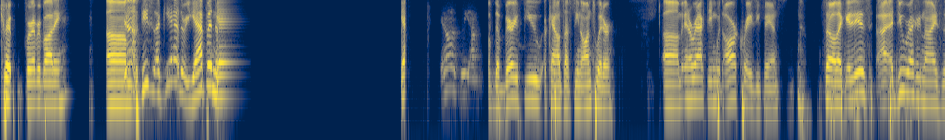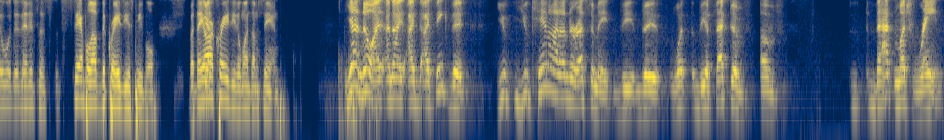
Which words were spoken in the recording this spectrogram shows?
trip for everybody. Um, Yeah. but these like yeah, they're yapping. They're, yeah, you know, honestly, I'm of the very few accounts I've seen on Twitter, um, interacting with our crazy fans. So like it is, I I do recognize that that it's a sample of the craziest people, but they Yeah. are crazy. The ones I'm seeing. Yeah, no, I and I, I I think that you you cannot underestimate the the what the effect of of that much rain.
